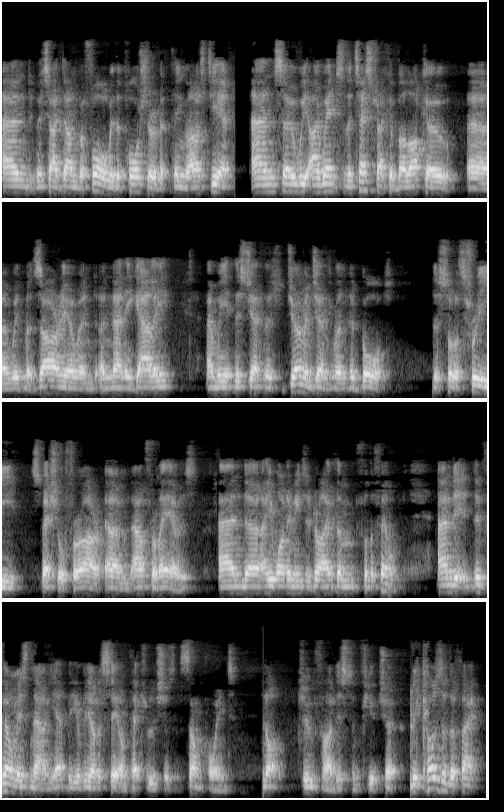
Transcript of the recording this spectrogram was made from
and which I'd done before with the Porsche thing last year. And so we, I went to the test track at Balocco uh, with Merzario and, and Nanni Galli, and we this, this German gentleman had bought the sort of three special Ferrari um, Alfa Romeos, and uh, he wanted me to drive them for the film. And it, the film isn't out yet, but you'll be able to see it on Petrolicious at some point, not too far distant future, because of the fact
